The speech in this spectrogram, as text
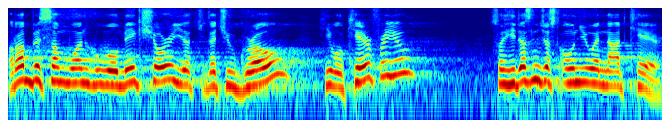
Rabb is someone who will make sure that, that you grow, He will care for you, so He doesn't just own you and not care.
